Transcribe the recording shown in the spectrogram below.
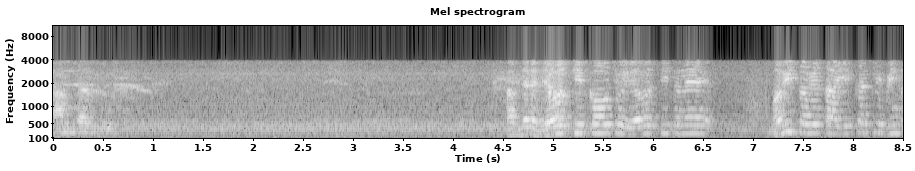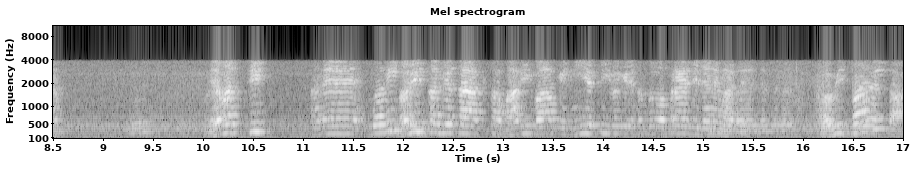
આમ ચાલતું. આપ જેને વ્યવસ્થિત કહો છો વ્યવસ્થિત અને ભવિતવ્યતા એક જ કે ભિન્ન? વ્યવસ્થિત અને ભવિતવ્યતા અથવા ભાવિ ભાવ કે નિયતિ વગેરે શબ્દો વપરાય છે જેને માટે? ભવિતવ્યતા.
